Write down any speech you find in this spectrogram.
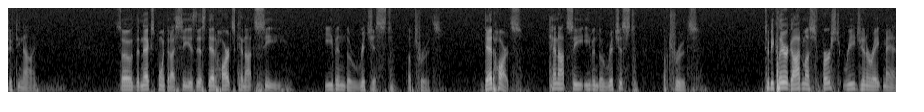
59. So, the next point that I see is this dead hearts cannot see even the richest of truths. Dead hearts cannot see even the richest of truths. To be clear, God must first regenerate man.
